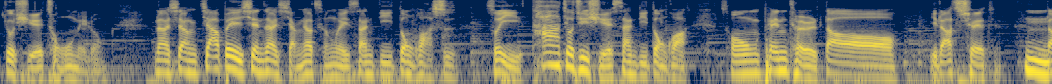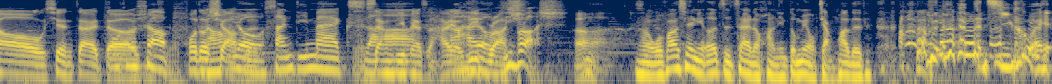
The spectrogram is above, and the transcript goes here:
就学宠物美容。那像加贝现在想要成为三 D 动画师，所以他就去学三 D 动画，从 Painter 到 Illustrator。嗯，到现在的 Photoshop，有 3D Max 啊，3D Max，还有 ZBrush 啊。嗯，我发现你儿子在的话，你都没有讲话的 的机会。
